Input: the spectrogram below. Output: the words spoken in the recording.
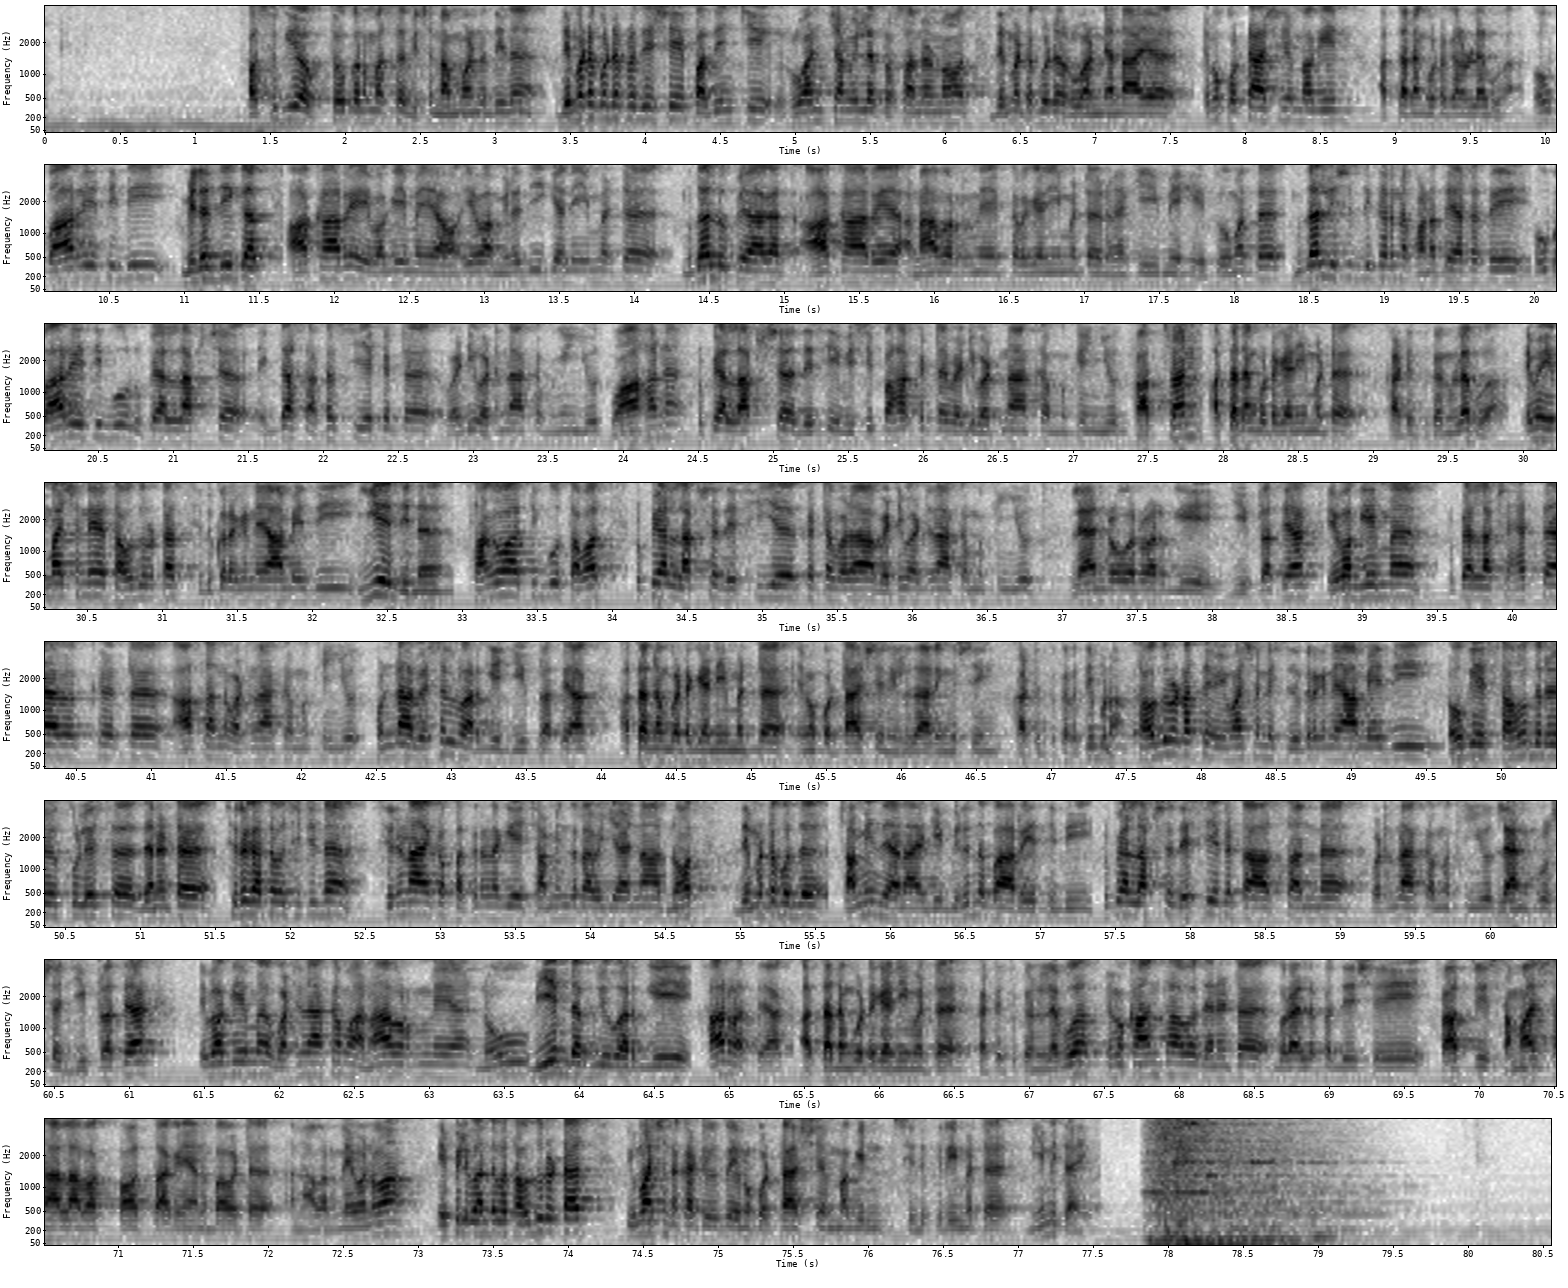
පසුගිය ඔක්තෝබර් මාස 29 වන දින දෙමටගොඩ ප්‍රදේශයේ පදිංචි රුවන් චමිල ප්‍රසන්න නොහොත් දෙමටගොඩ රුවන් යන අය එම කොටාශය මගින් අත්අඩංගුවට ගනු ලැබුවා. ඔහු බාරයේ තිබී මිලදීගත් ආකාරය ඒ වගේම ඒවා මිලදී ගැනීමට මුදල් උපයාගත් ආකාරය අනාවරණය කර ගැනීමට නොහැකීමේ හේතුව මත මුදල් විශුද්ධිකරණ පනත යටතේ ඔහු බාරයේ තිබූ රුපියල් ලක්ෂ 1800කට වැඩි වටිනාකමකින් යුත් වාහන රුපියල් ලක්ෂ 225කට වැඩි වටිනාකමකින් යුත් රත්රන් අත්අඩංගුවට ගැනීමට කටයුතු කරනු ලැබුවා. එම විමර්ශනය තවදුරටත් සිදු කරගෙන යාමේදී ඊයේ දින සංගවා තිබූ තවත් රුපියල් ලක්ෂ 200කට වඩා වැඩි වටිනාකමකින් යුත් ලෑන්ඩ් රෝවර් වර්ගයේ ජීප් රථයක් ඒ වගේම රුපියල් ලක්ෂ 70කට ආසන්න වටිනාකමකින් යුත් Honda Vessel වර්ගයේ ජීප් රථයක් අත්අඩංගුවට ගැනීමට එම කොට්ටාශය නිලධාරීන් විසින් කටයුතු කර තිබුණා. තවදුරටත් මේ විමර්ශනය සිදු කරගෙන යාමේදී ඔහුගේ සහෝදරයෙකු ලෙස දැනට සිරගතව සිටින සිරනායක පතිරණගේ චමින්ද රවිජයනාත් නොත් දෙමටගොඩ චමින්ද යනාගේ බිරිඳ භාරයේ තිබී රුපියල් ලක්ෂ 200කට ආසන්න වටිනාකමකින් යුත් ලෑන්ඩ් ක්‍රූසර් ජීප් රථයක් රථයක් ඒ වගේම වටිනාකම අනාවරණය නොවු BMW වර්ගයේ කාර් රථයක් අත්අඩංගුවට ගැනීමට කටයුතු කරනු ලැබුවා. මෙම කාන්තාව දැනට බොරැල්ල ප්‍රදේශයේ රාත්‍රී සමාජ ශාලාවක් පවත්වාගෙන යන බවට අනාවරණය වනවා. ඒ පිළිබඳව තවදුරටත් විමර්ශන කටයුතු එම කොට්ටාශය මගින් සිදු කිරීමට නියමිතයි.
